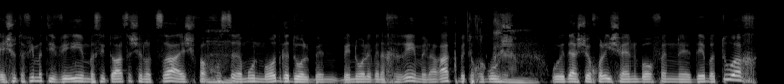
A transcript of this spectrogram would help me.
השותפים הטבעיים בסיטואציה שנוצרה, יש כבר חוסר אמון מאוד גדול בין, בינו לבין אחרים, אלא רק בתוך הגוש כן. הוא יודע שהוא יכול להישען באופן די בטוח.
